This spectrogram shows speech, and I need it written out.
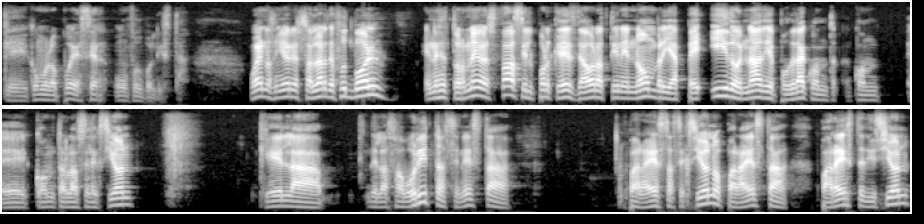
Que como lo puede ser un futbolista. Bueno, señores, hablar de fútbol en ese torneo es fácil porque desde ahora tiene nombre y apellido. Nadie podrá contra, eh, contra la selección que la de las favoritas en esta para esta sección o para esta para esta edición,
